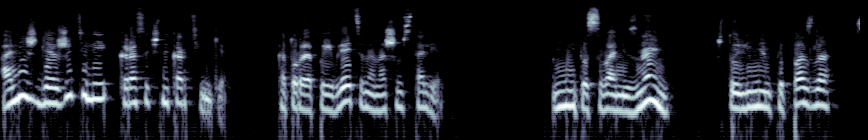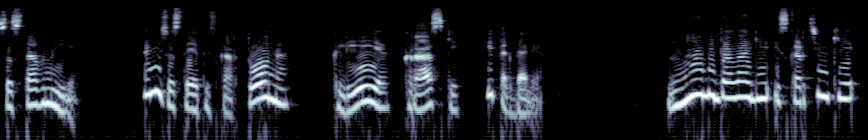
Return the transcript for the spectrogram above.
а лишь для жителей красочной картинки, которая появляется на нашем столе. Мы-то с вами знаем, что элементы пазла составные. Они состоят из картона, клея, краски и так далее. Но бедолаги из картинки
